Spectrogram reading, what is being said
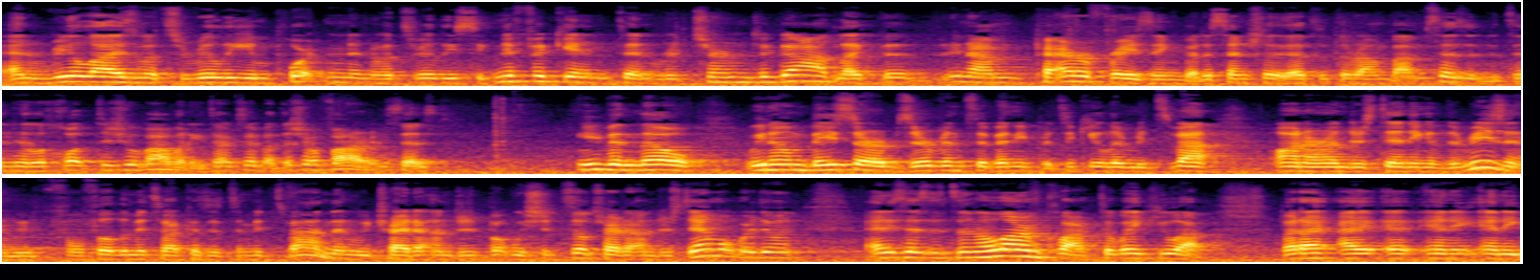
and realize what's really important and what's really significant and return to God. Like the, you know, I'm paraphrasing, but essentially that's what the Rambam says. It's in Hilchot Teshuvah when he talks about the shofar. He says, even though we don't base our observance of any particular mitzvah on our understanding of the reason, we fulfill the mitzvah because it's a mitzvah, and then we try to under, but we should still try to understand what we're doing. And he says it's an alarm clock to wake you up. But I, I and, he, and, he,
